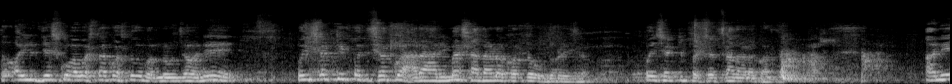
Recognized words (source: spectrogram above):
त अहिले देशको अवस्था कस्तो भन्नुहुन्छ भने पैँसठी प्रतिशतको हाराहारीमा साधारण खर्च हुँदो रहेछ। पैँसठी प्रतिशत साधारण खर्च। अनि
